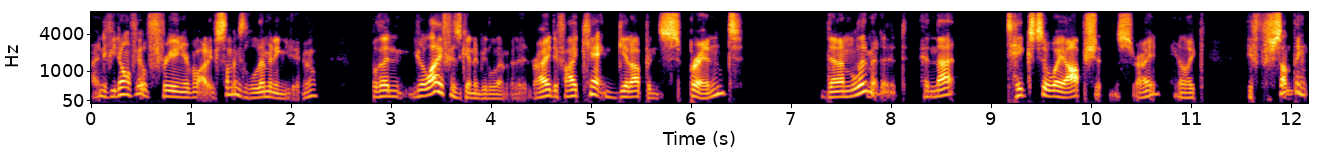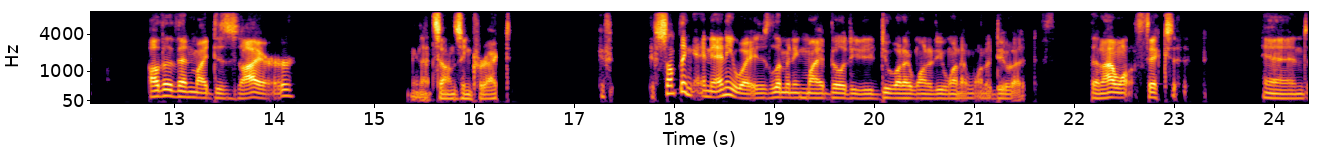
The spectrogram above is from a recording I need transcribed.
And if you don't feel free in your body, if something's limiting you, well, then your life is going to be limited, right? If I can't get up and sprint, then I'm limited. And that takes away options, right? You're like, if something other than my desire I mean, that sounds incorrect. If if something in any way is limiting my ability to do what I want to do when I want to do it, then I want to fix it. And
